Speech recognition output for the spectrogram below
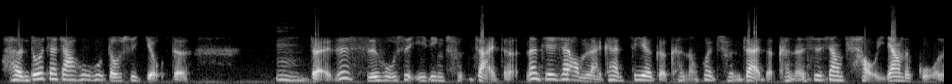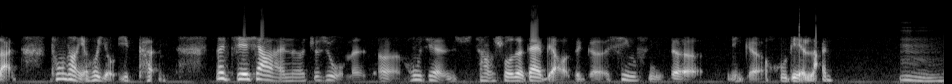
很多家家户户都是有的。嗯，对，这石斛是一定存在的。那接下来我们来看第二个可能会存在的，可能是像草一样的果兰，通常也会有一盆。那接下来呢，就是我们呃目前常说的代表这个幸福的那个蝴蝶兰。嗯，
